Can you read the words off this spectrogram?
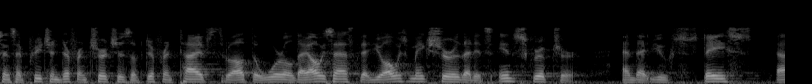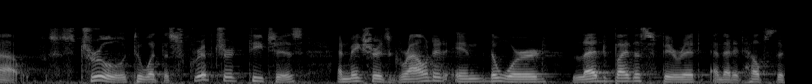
since I preach in different churches of different types throughout the world, I always ask that you always make sure that it's in Scripture and that you stay uh, true to what the Scripture teaches and make sure it's grounded in the Word, led by the Spirit, and that it helps the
